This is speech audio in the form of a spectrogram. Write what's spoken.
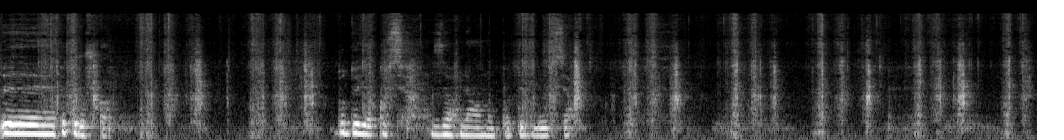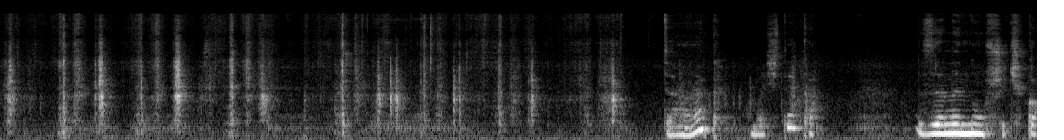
е, петрушка. Буду якось загляну, подивлюся. Так, бачите, яка зеленушечка.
